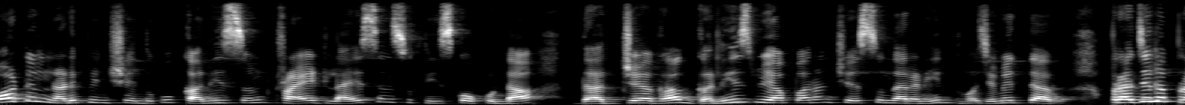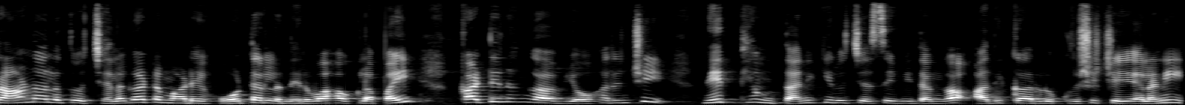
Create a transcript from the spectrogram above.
హోటల్ నడిపించేందుకు కనీసం ట్రైడ్ లైసెన్స్ తీసుకోకుండా దర్జాగా గలీజ్ వ్యాపారం చేస్తున్నారని ధ్వజమెత్తారు. ప్రజల ప్రాణాలతో చెలగాటమాడే హోటళ్ళ నిర్వాహకులపై కఠినంగా వ్యవహరించి నిత్యం తనిఖీలు చేసే విధంగా అధికారులు కృషి చేయాలని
